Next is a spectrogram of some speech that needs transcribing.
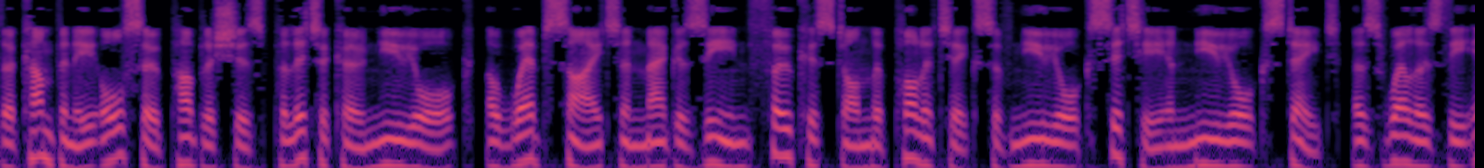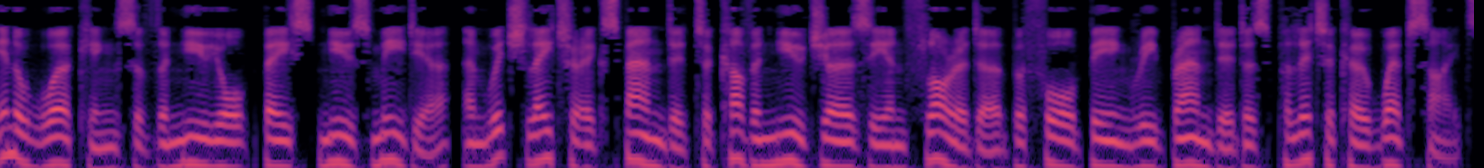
The company also publishes Politico New York, a website and magazine focused on the politics of New York City and New York State, as well as the inner workings of the New York-based news media, and which later expanded to cover New Jersey and Florida before being rebranded as Politico websites.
